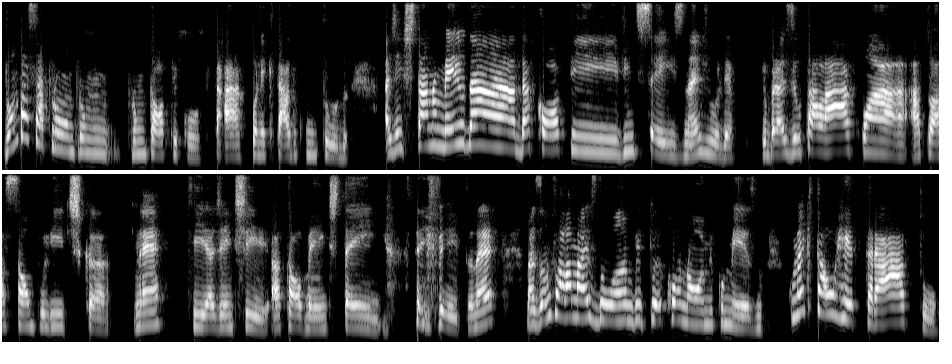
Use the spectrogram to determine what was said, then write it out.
Vamos passar para um, um, um tópico que está conectado com tudo. A gente está no meio da, da COP26, né, Júlia? E o Brasil está lá com a atuação política, né, que a gente atualmente tem, tem feito, né? Mas vamos falar mais do âmbito econômico mesmo. Como é que está o retrato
